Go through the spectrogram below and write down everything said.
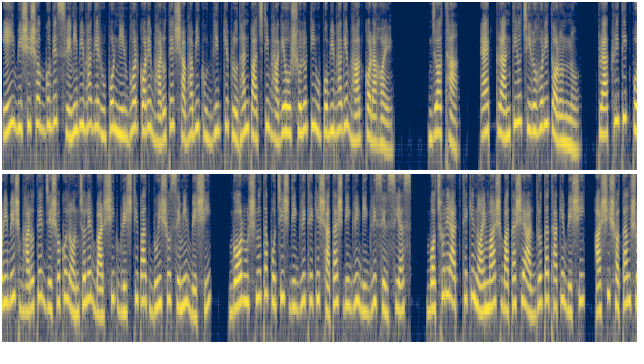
এই বিশেষজ্ঞদের শ্রেণীবিভাগের উপর নির্ভর করে ভারতের স্বাভাবিক উদ্ভিদকে প্রধান পাঁচটি ভাগে ও ষোলোটি উপবিভাগে ভাগ করা হয়। যথা, এক, ক্রান্তীয় চিরহরি তরণ্য। প্রাকৃতিক পরিবেশ ভারতের যে সকল অঞ্চলের বার্ষিক বৃষ্টিপাত দুইশো সেমির বেশি, গড় উষ্ণতা ২৫ ডিগ্রি থেকে সাতাশ ডিগ্রি ডিগ্রি সেলসিয়াস, বছরে আট থেকে নয় মাস বাতাসে আর্দ্রতা থাকে বেশি, আশি শতাংশ,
